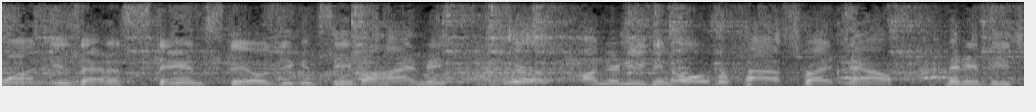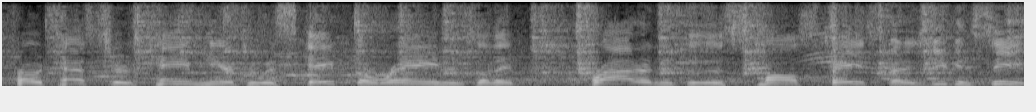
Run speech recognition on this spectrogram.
Juan is at a standstill. As you can see behind me, we're underneath an overpass right now. Many of these protesters came here to escape the rain, so they crowded into this small space. But as you can see,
